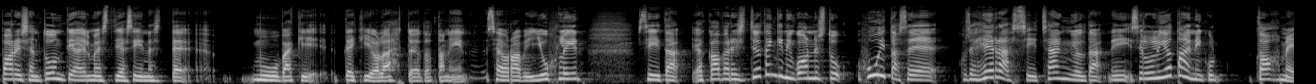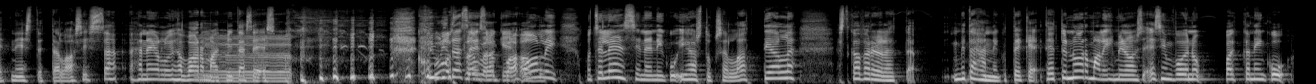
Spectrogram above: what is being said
parisen tuntia ilmeisesti ja siinä sitten muu väki teki jo lähtöä tota niin, seuraaviin juhliin siitä. Ja kaveri sitten jotenkin niin onnistui huitasee, kun se heräsi siitä sängyltä, niin sillä oli jotain niin kuin tahmeet nestettä lasissa. Hän ei ollut ihan varma, että mitä se edes Öö. mitä se edes oikein pahalta. oli. Mutta se lensi sinne niinku ihastuksen lattialle. Sitten kaveri oli, että mitä hän niinku tekee. Tietty normaali ihminen olisi esim. voinut vaikka niinku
